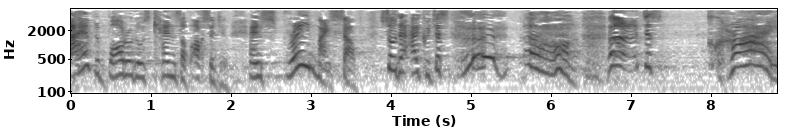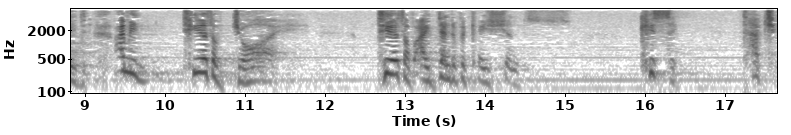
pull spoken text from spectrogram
I have to borrow those cans of oxygen and spray myself so that I could just, uh, uh, just cried. I mean, tears of joy tears of identifications, kissing, touching,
